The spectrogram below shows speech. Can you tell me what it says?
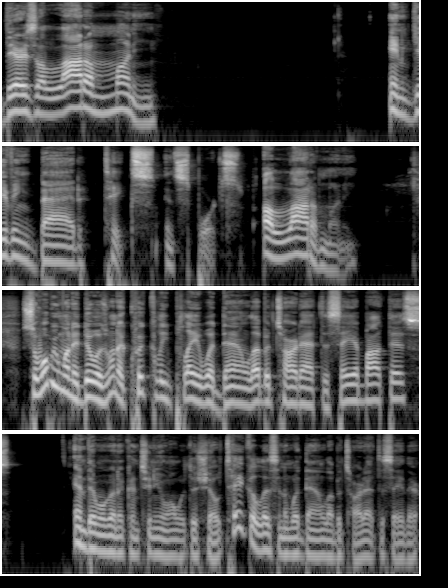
there's a lot of money in giving bad takes in sports. A lot of money. So what we want to do is want to quickly play what Dan Le Batard had to say about this and then we're going to continue on with the show. Take a listen to what Dan Le Batard had to say there.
